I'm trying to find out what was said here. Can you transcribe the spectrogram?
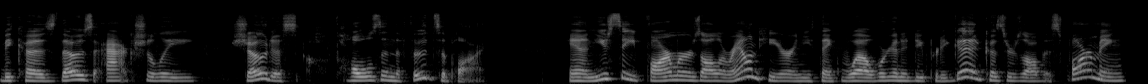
because those actually showed us holes in the food supply. And you see farmers all around here, and you think, well, we're going to do pretty good because there's all this farming.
